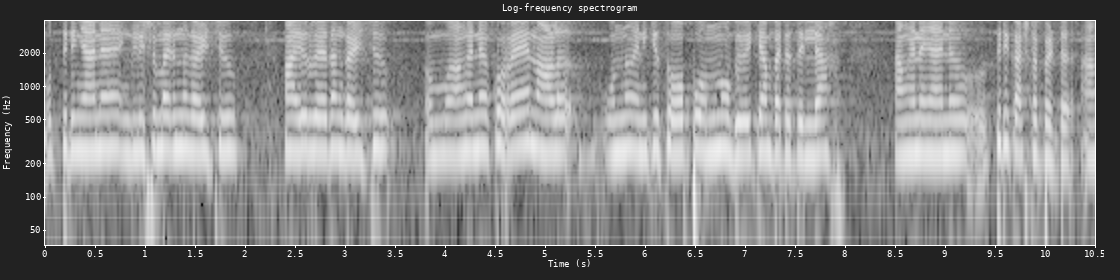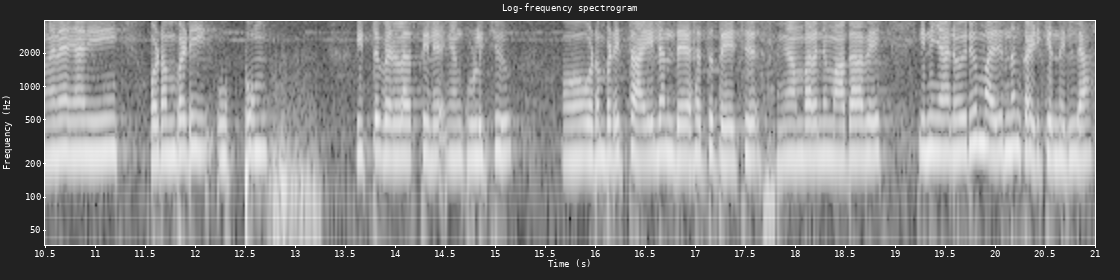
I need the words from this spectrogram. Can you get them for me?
ഒത്തിരി ഞാൻ ഇംഗ്ലീഷ് മരുന്ന് കഴിച്ചു ആയുർവേദം കഴിച്ചു. അങ്ങനെ കുറേ നാൾ ഒന്നും എനിക്ക് സോപ്പ് ഒന്നും ഉപയോഗിക്കാൻ പറ്റത്തില്ല. അങ്ങനെ ഞാൻ ഒത്തിരി കഷ്ടപ്പെട്ട്. അങ്ങനെ ഞാൻ ഈ ഉടമ്പടി ഉപ്പും ഇട്ട് വെള്ളത്തിൽ ഞാൻ കുളിച്ചു. ഉടമ്പടി തൈലം ദേഹത്ത് തേച്ച്. ഞാൻ പറഞ്ഞു മാതാവേ ഇനി ഞാൻ ഒരു മരുന്നും കഴിക്കുന്നില്ല.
